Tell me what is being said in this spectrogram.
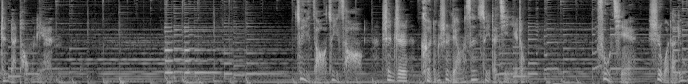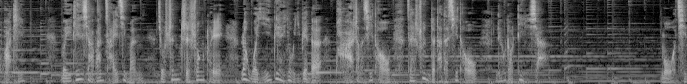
真的童年。最早最早，甚至可能是两三岁的记忆中，父亲是我的溜滑梯，每天下班才进门，就伸直双腿，让我一遍又一遍的爬上膝头，再顺着他的膝头溜到地下。母亲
